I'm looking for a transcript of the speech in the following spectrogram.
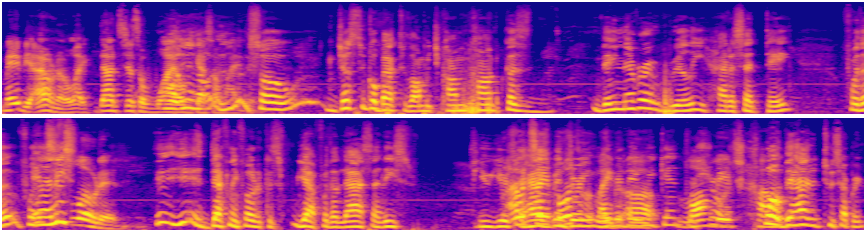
maybe I don't know. Like that's just a Well, wild you guess on my know, so just to go back to Long Beach Comic Con because they never really had a set date for the for the, at least floated. It, it definitely floated because yeah, for the last at least few years, I it has been during like, Labor Day uh, weekend. For Long sure. Beach Com- well, they had two separate.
